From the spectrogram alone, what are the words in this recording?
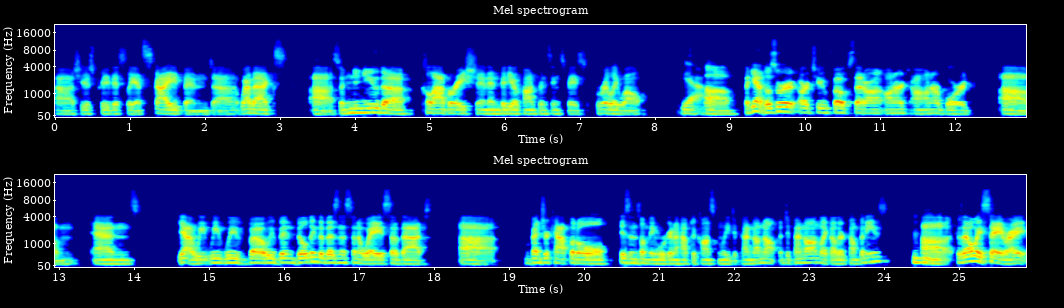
Uh, she was previously at Skype and uh, WebEx. Uh, so knew the collaboration and video conferencing space really well. Yeah. Uh, but yeah, those were our two folks that are on, on our on our board. Um, and yeah, we we we've uh, we've been building the business in a way so that uh, venture capital isn't something we're going to have to constantly depend on not depend on like other companies. Because mm-hmm. uh, I always say, right?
